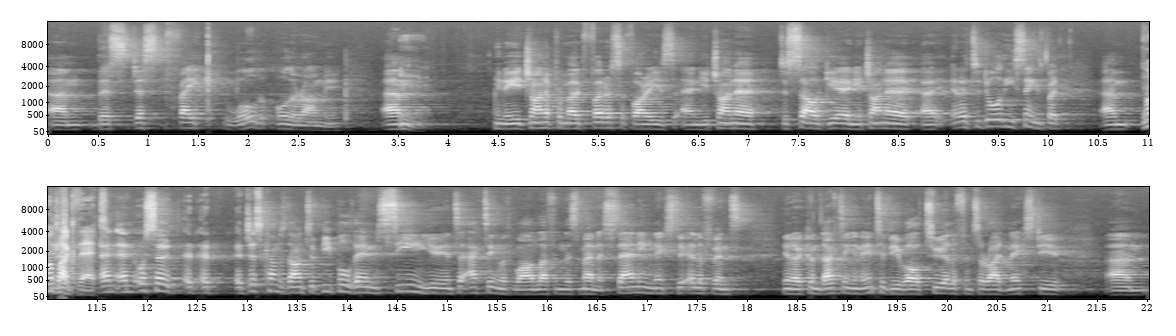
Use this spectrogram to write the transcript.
um, this just fake world all around me. Um, you know, you're trying to promote photo safaris and you're trying to, to sell gear and you're trying to, uh, you know, to do all these things, but um, Not know, like that. And, and also, it, it, it just comes down to people then seeing you interacting with wildlife in this manner, standing next to elephants, you know, conducting an interview while two elephants are right next to you. Um,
